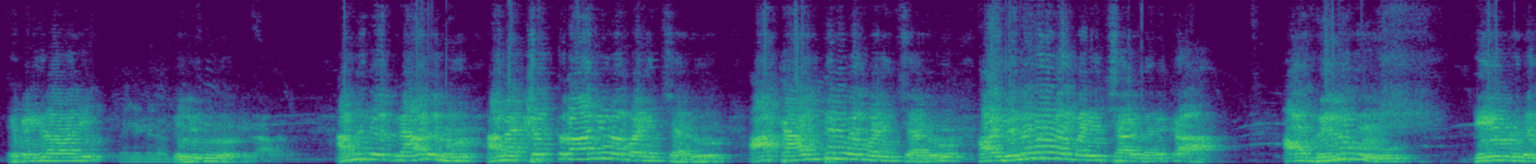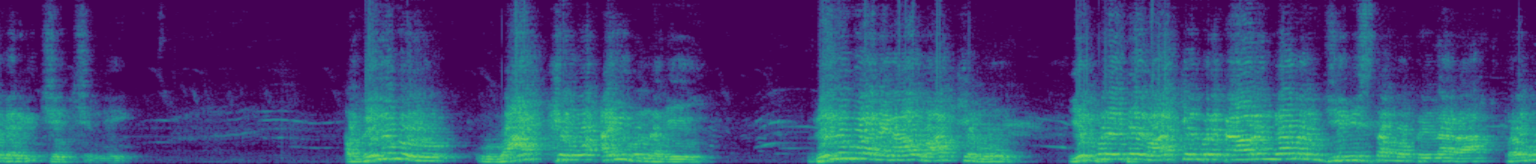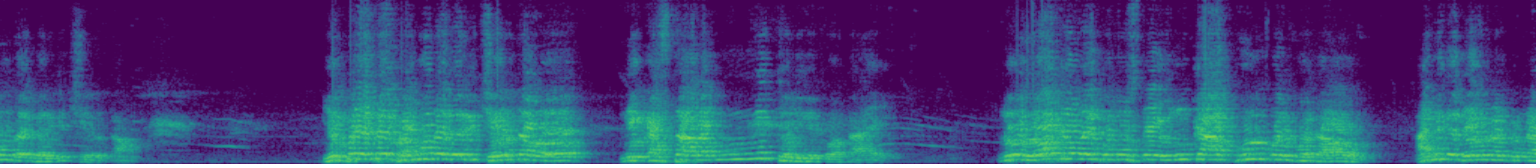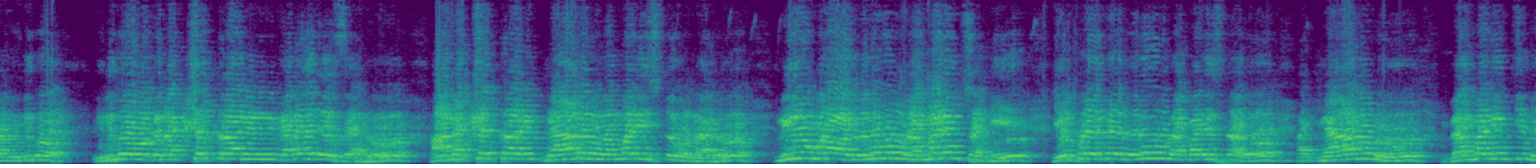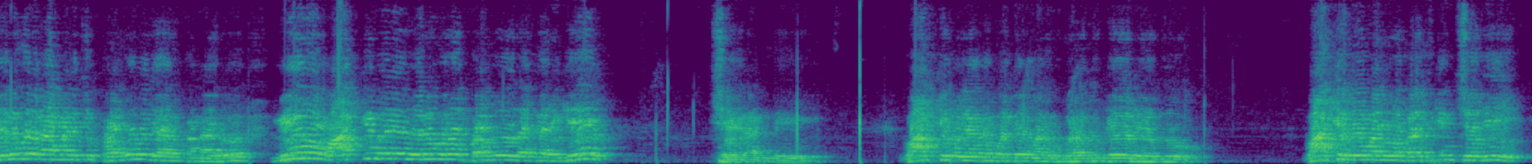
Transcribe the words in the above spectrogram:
ఎక్కడికి రావాలి? వెలుగులో వెలుగులోకి రావాలి. అందుకే జ్ఞానులు ఆ నక్షత్రాన్ని వెంబడించారు ఆ కాంతిని వెంబడించారు ఆ వెలుగును వెంబడించారు కనుక ఆ వెలుగు దేవుడి దగ్గరికి చేర్చింది. వెలుగు వాక్యము అయి ఉన్నది. వెలుగు అనగా వాక్యము. ఎప్పుడైతే వాక్యం ప్రకారంగా మనం జీవిస్తామో పిల్లరా ప్రభు దగ్గరికి చేరుతాం. ఎప్పుడైతే ప్రభు దగ్గరికి చేరుతావో నీ కష్టాలన్నీ తొలగిపోతాయి. నువ్వు లోకం వైపు చూస్తే ఇంకా కూలుకొనిపోతావు అందుకే దేవుడు అంటున్నాడు ఇదిగో ఇదిగో ఒక నక్షత్రాన్ని నేను కలగజేశాను. ఆ నక్షత్రాన్ని జ్ఞానం వెంబడిస్తూ ఉన్నాడు మీరు కూడా ఆ వెలుగును వెంబడించండి. ఎప్పుడైతే వెలుగును వెంబడిస్తారో ఆ జ్ఞానులు వెంబడించి వెలుగును వెంబడించి ప్రభువు చేరుకున్నారు. మీరు వాక్యమనే వెలుగును ప్రభువు దగ్గరికి చేరండి. వాక్యము లేకపోతే మనకు బ్రతుకే లేదు. వాక్యమే మనల్ని బ్రతికించేది.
